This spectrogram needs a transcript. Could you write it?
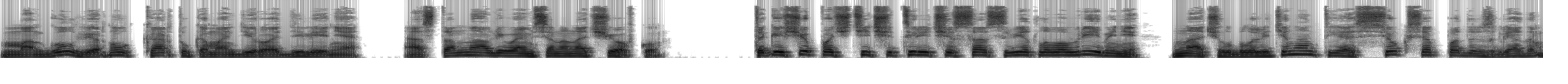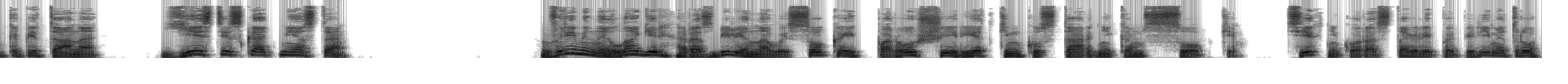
Монгол вернул карту командиру отделения. «Останавливаемся на ночевку». «Так еще почти четыре часа светлого времени», начал был лейтенант и осекся под взглядом капитана. «Есть искать место!» Временный лагерь разбили на высокой, поросшей редким кустарником сопке. Технику расставили по периметру,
